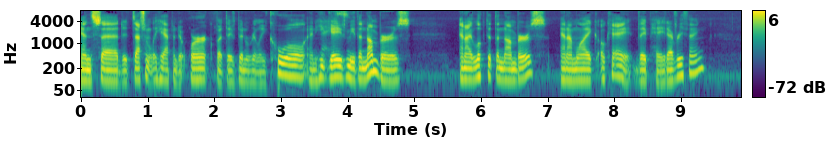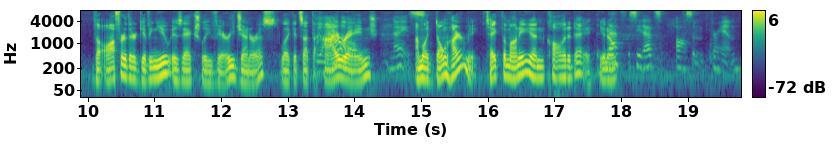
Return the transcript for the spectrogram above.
and said it definitely happened at work, but they've been really cool. And he Nice. gave me the numbers, and I looked at the numbers, and I'm like, okay, they paid everything. The offer they're giving you is actually very generous, like it's at the high range. Nice. I'm like, don't hire me. Take the money and call it a day. You know? That's, see, that's awesome for him.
